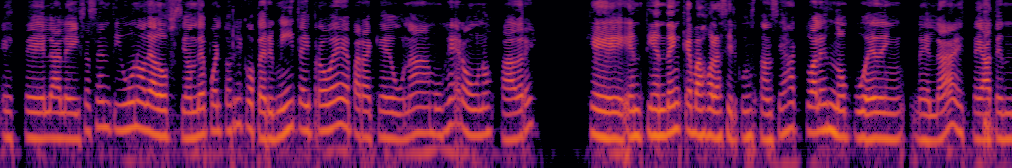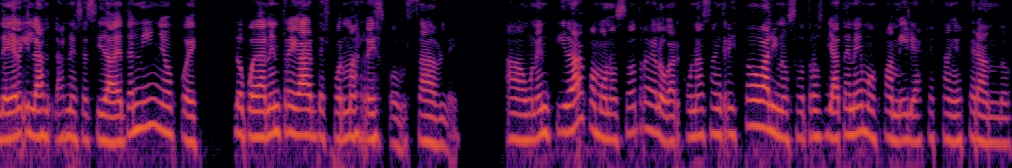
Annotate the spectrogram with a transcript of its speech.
Este, la ley 61 de adopción de Puerto Rico permite y provee para que una mujer o unos padres que entienden que bajo las circunstancias actuales no pueden, ¿verdad?, este, atender y las, las necesidades del niño, pues lo puedan entregar de forma responsable a una entidad como nosotros, el Hogar Cuna San Cristóbal, y nosotros ya tenemos familias que están esperando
